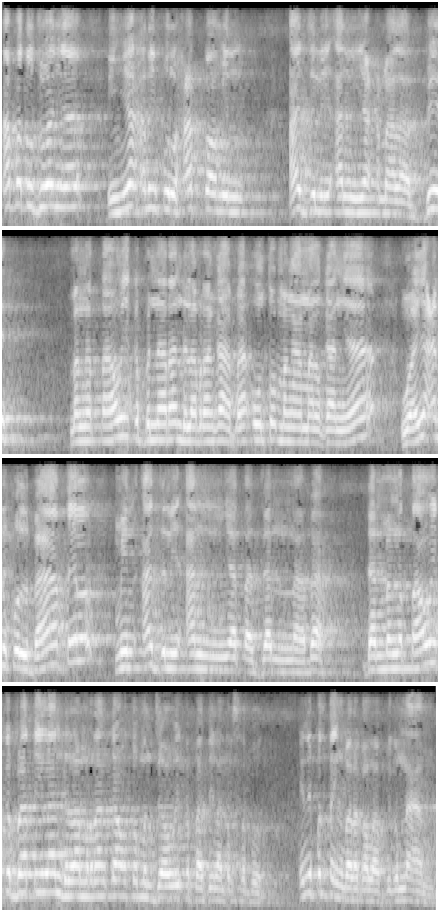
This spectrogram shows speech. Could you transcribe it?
Apa tujuannya? Ya'riful haqqa min ajli an ya'mala bih mengetahui kebenaran dalam rangka apa? Untuk mengamalkannya. Wa ya'riful batil min ajli an yatajannabah dan mengetahui kebatilan dalam rangka untuk menjauhi kebatilan tersebut. Ini penting barakallahu fikum. Naam.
